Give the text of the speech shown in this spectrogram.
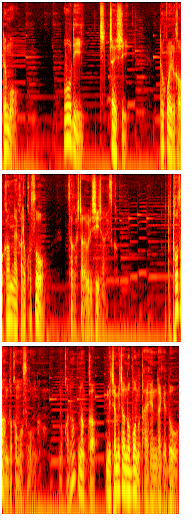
でもウォーリーちっちゃいしどこにいるか分かんないからこそ探したら嬉しいじゃないですか。あと登山とかもそうなのかな？なんかめちゃめちゃ登るの大変だけど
